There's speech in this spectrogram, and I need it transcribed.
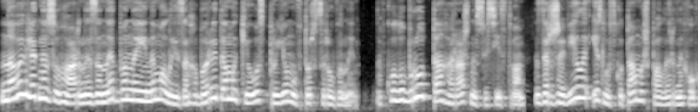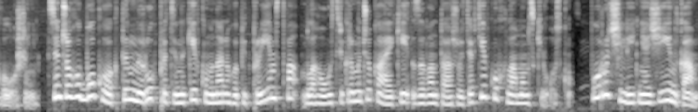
На вигляд незугарний, занедбаний і немалий за габаритами кіоск прийому вторсировини. Навколо бруд та гаражне сусідство, заржавіле із лоскутами шпалерних оголошень. З іншого боку, активний рух працівників комунального підприємства Благоустрій Кременчука, які завантажують автівку хламом з кіоску. Поруч літня жінка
